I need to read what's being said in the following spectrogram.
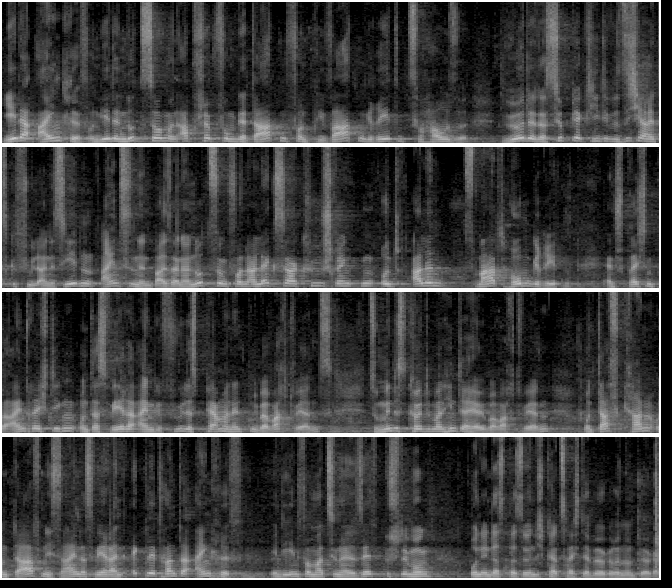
Jeder Eingriff und jede Nutzung und Abschöpfung der Daten von privaten Geräten zu Hause würde das subjektive Sicherheitsgefühl eines jeden Einzelnen bei seiner Nutzung von Alexa, Kühlschränken und allen Smart-Home-Geräten entsprechend beeinträchtigen. Und das wäre ein Gefühl des permanenten Überwachtwerdens. Zumindest könnte man hinterher überwacht werden. Und das kann und darf nicht sein. Das wäre ein eklatanter Eingriff in die informationelle Selbstbestimmung und in das Persönlichkeitsrecht der Bürgerinnen und Bürger.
